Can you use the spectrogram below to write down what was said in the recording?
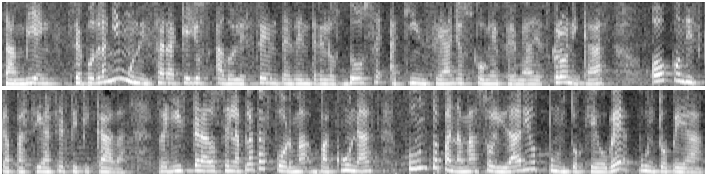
También se podrán inmunizar a aquellos adolescentes de entre los 12 a 15 años con enfermedades crónicas o con discapacidad certificada, registrados en la plataforma vacunas.panamasolidario.gov.pa.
